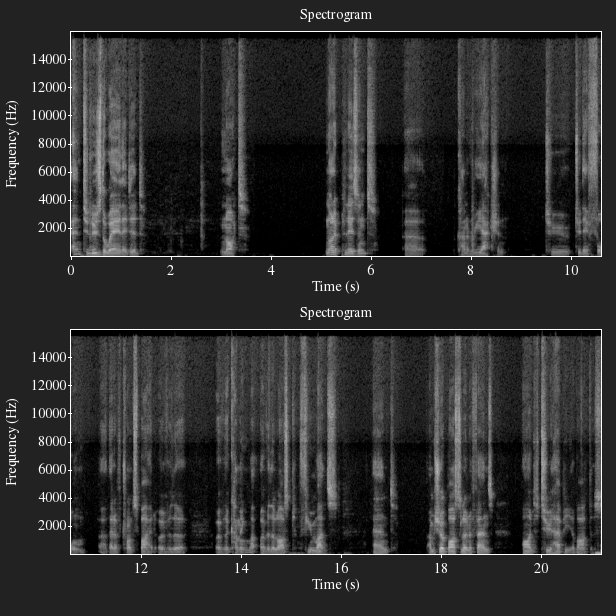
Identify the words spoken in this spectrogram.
And to lose the way they did, not not a pleasant uh, kind of reaction to to their form uh, that have transpired over the over the coming over the last few months, and I'm sure Barcelona fans aren't too happy about this.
